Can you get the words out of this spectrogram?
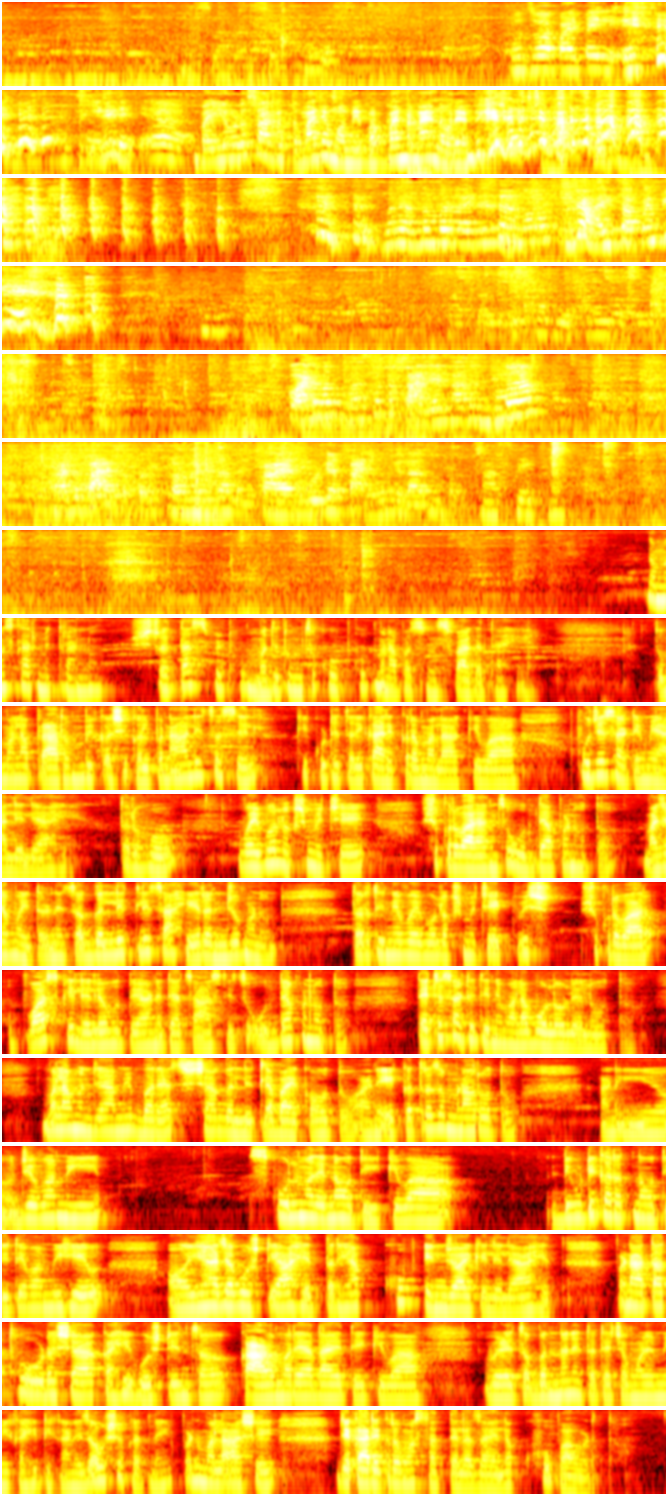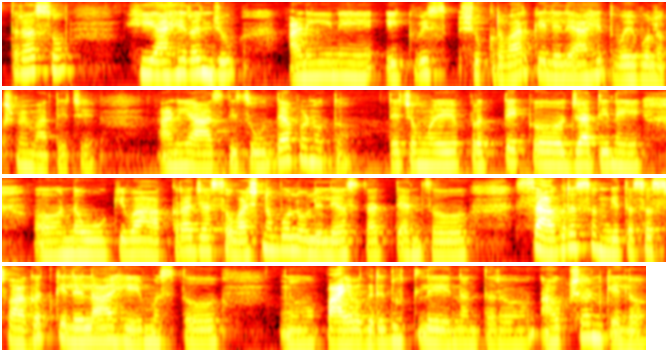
उजवा पाय पहिले. बाई एवढं स्वागत माझ्या मम्मी पप्पांनी माझ्या नवऱ्याने केलं माझं. तुझ्या आईचा पण घे वाढवत बसलं तर चालेल ना? मग माझं पायाचं परत प्रॉब्लेम झालाय पायात गुडघ्यात पाणी होऊन गेलं अजून परत. नमस्कार मित्रांनो श्रद्धा स्वीट होममध्ये तुमचं खूप खूप मनापासून स्वागत आहे. तुम्हाला प्रारंभिक अशी कल्पना आलीच असेल की कुठेतरी कार्यक्रमाला किंवा पूजेसाठी मी आलेली आहे. तर हो वैभव लक्ष्मीचे शुक्रवारांचं उद्यापन होतं. माझ्या मैत्रिणीचं गल्लीतलीच आहे रंजू म्हणून. तर तिने वैभव लक्ष्मीचे एकवीस शुक्रवार उपवास केलेले होते आणि त्याचं आज तिचं उद्यापन होतं. त्याच्यासाठी तिने मला बोलवलेलं होतं. मला म्हणजे आम्ही बऱ्याचशा गल्लीतल्या बायका होतो आणि एकत्र जमणार होतो. आणि जेव्हा मी स्कूलमध्ये नव्हती किंवा ड्युटी करत नव्हती तेव्हा मी हे ह्या ज्या गोष्टी आहेत तर ह्या खूप एन्जॉय केलेल्या आहेत. पण आता थोड्याशा काही गोष्टींचं काळमर्यादा येते किंवा वेळेचं बंधन येतं त्याच्यामुळे मी काही ठिकाणी जाऊ शकत नाही. पण मला असे जे कार्यक्रम असतात त्याला जायला खूप आवडतं. तर असो ही आहे रंजू आणि हिने एकवीस शुक्रवार केलेले आहेत वैभव लक्ष्मी मातेचे. आणि आज तिचं उद्यापन होतं. त्याच्यामुळे प्रत्येक जातीने नऊ किंवा अकरा ज्या सवाष्ण बोलवलेले असतात त्यांचं सागर संगीत असं स्वागत केलेलं आहे. मस्त पाय वगैरे धुतले नंतर औक्षण केलं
